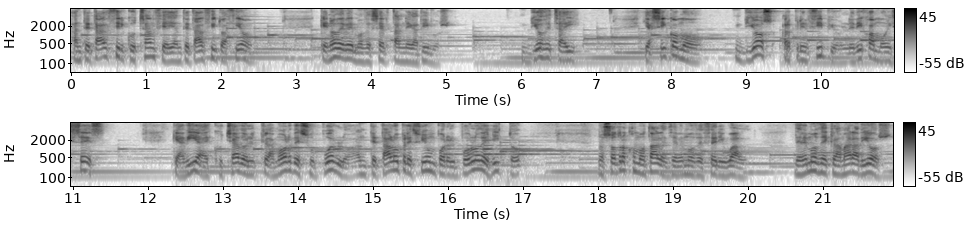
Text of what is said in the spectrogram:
ante tal circunstancia y ante tal situación que no debemos de ser tan negativos. Dios está ahí. Y así como Dios al principio le dijo a Moisés que había escuchado el clamor de su pueblo ante tal opresión por el pueblo de Egipto, nosotros como tales debemos de ser igual. Debemos de clamar a Dios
